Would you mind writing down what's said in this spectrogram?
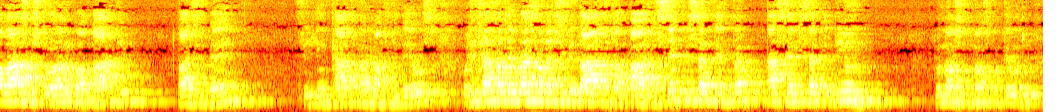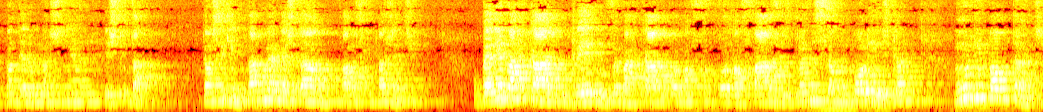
Olá, sexto ano, boa tarde, paz e bem, fique em casa com a graça de Deus. Hoje a gente vai fazer correção da atividade da página 170 a 171 do nosso, do nosso conteúdo anterior que nós tínhamos estudado. Então é o seguinte, na primeira questão, fala o seguinte para a gente. O período arcaico grego foi marcado por uma, por uma fase de transição política muito importante.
